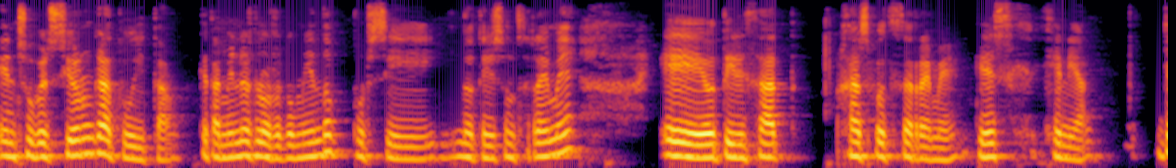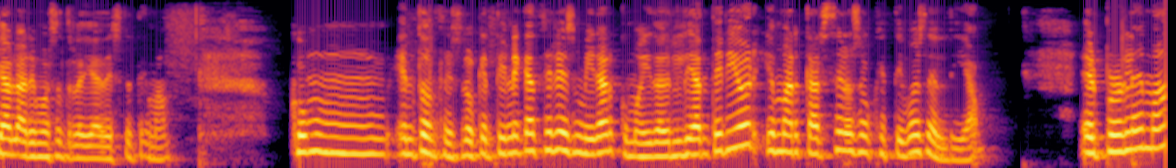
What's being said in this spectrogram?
en su versión gratuita, que también os lo recomiendo por si no tenéis un CRM, eh, utilizad Haspot CRM, que es genial. Ya hablaremos otro día de este tema. entonces, lo que tiene que hacer es mirar cómo ha ido el día anterior y marcarse los objetivos del día. El problema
